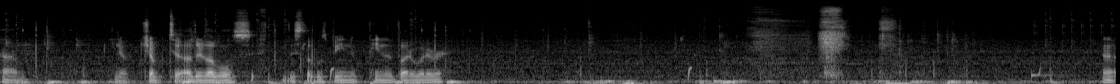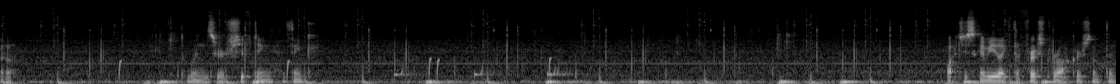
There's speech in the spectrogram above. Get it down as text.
um, you know, jump to other levels if this level's being a pain in the butt or whatever. Uh oh The winds are shifting, I think. Watch, it's gonna be like the first rock or something.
